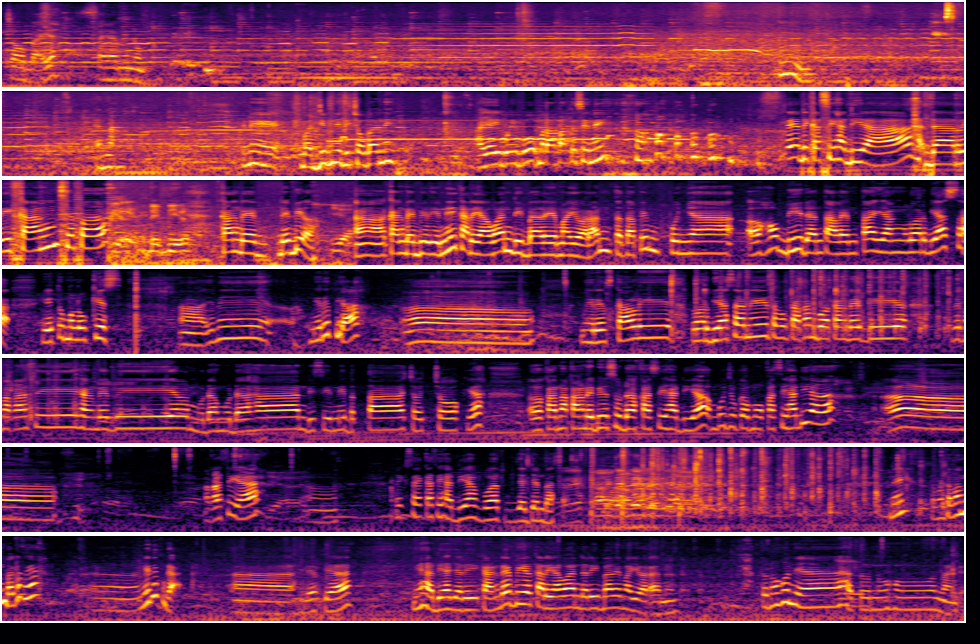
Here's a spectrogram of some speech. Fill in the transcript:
Coba ya, saya minum. Hmm. Enak. Ini wajib nih dicoba nih. Ayo ibu-ibu merapat ke sini. Saya dikasih hadiah dari Kang siapa? Debil. Kang De- Debil. Iya. Eh, Kang Debil ini karyawan di Balai Mayoran, tetapi punya eh, hobi dan talenta yang luar biasa, yaitu melukis. Nah, ini mirip ya. Eh, mirip sekali, luar biasa nih tepuk tangan buat Kang Debil. Terima kasih Kang Debil. Mudah-mudahan di sini betah, cocok ya. Eh, karena Kang Debil sudah kasih hadiah, Empu juga mau kasih hadiah. Eh, makasih ya. Eh, Nih saya kasih hadiah buat jajan bakso. Nih teman-teman bagus ya? Eh, mirip nggak? Ah, lihat ya. Ini hadiah dari Kang Debil, karyawan dari Balai Mayoran. Hatur nuhun ya, hatur nuhun. Mangga.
